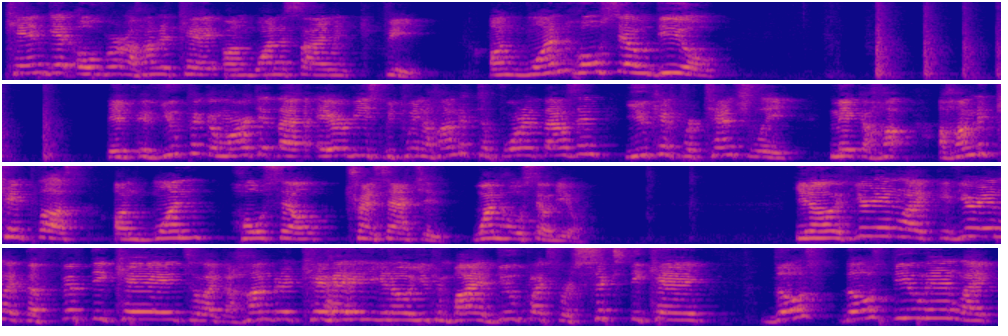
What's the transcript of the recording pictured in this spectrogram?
can get over 100k on one assignment fee. On one wholesale deal, if, if you pick a market that ARV is between 100 to 400,000, you can potentially make a 100K plus on one wholesale transaction, one wholesale deal. You know, if you're in like if you're in like the 50k to like 100k, you know, you can buy a duplex for 60k. Those those deal man like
